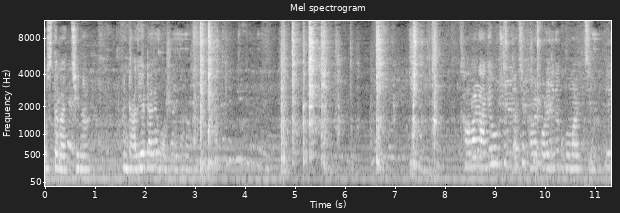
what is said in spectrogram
বুঝতে পারছি না। ডালিয়াটা আগে বসাই ধরো। খাওয়ার আগে ওষুধ আছে, খাওয়ার পরের দিকে ঘুমাচ্ছে। এই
